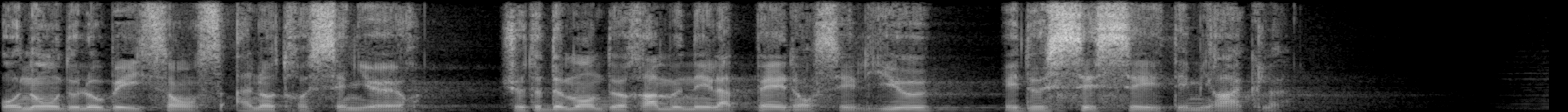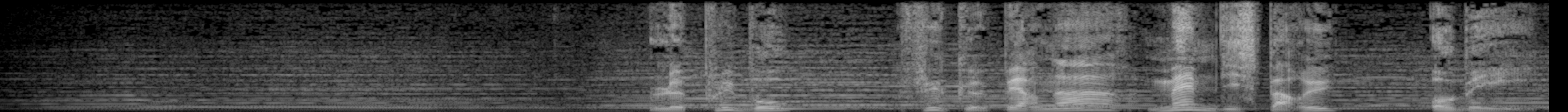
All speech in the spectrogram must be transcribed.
au nom de l'obéissance à notre Seigneur, je te demande de ramener la paix dans ces lieux et de cesser tes miracles. Le plus beau fut que Bernard, même disparu, obéit.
